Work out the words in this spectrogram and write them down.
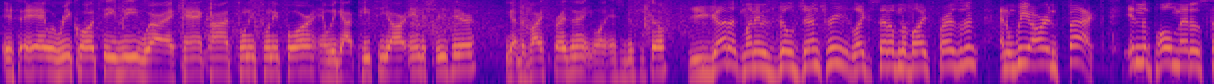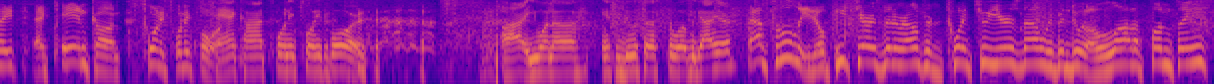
It's Ed with Recoil TV. We are at CanCon 2024, and we got PTR Industries here. We got the vice president. You want to introduce yourself? You got it. My name is Bill Gentry. Like I said, I'm the vice president, and we are, in fact, in the Palmetto State at CanCon 2024. CanCon 2024. All right, you want to introduce us to what we got here? Absolutely. You know, PTR has been around for 22 years now. We've been doing a lot of fun things.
